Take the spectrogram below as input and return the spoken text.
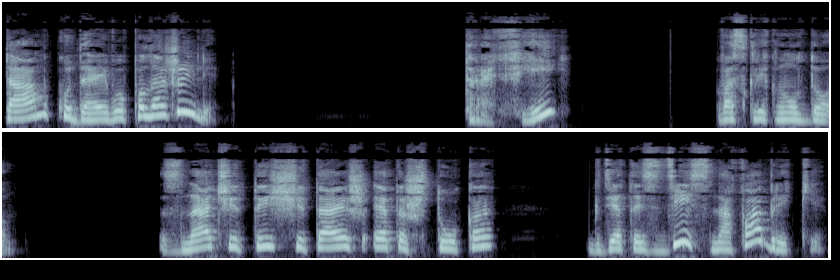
там, куда его положили. «Трофей?» — воскликнул Дон. «Значит, ты считаешь, эта штука где-то здесь, на фабрике?»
